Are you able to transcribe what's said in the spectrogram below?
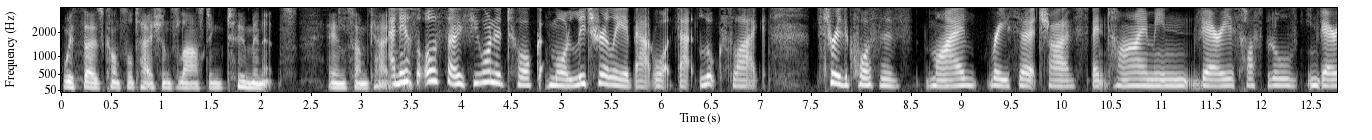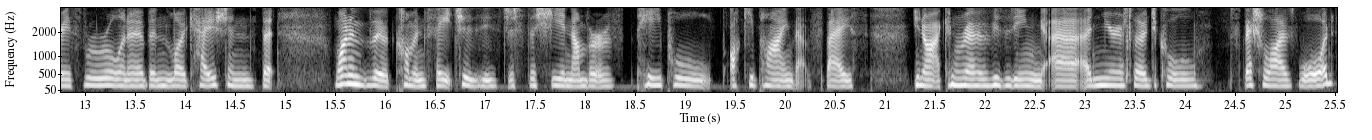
with those consultations lasting two minutes in some cases. And also, if you want to talk more literally about what that looks like, through the course of my research, I've spent time in various hospitals in various rural and urban locations, but one of the common features is just the sheer number of people occupying that space. You know, I can remember visiting a, a neurosurgical specialised ward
